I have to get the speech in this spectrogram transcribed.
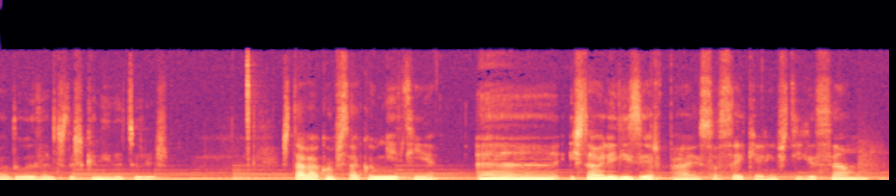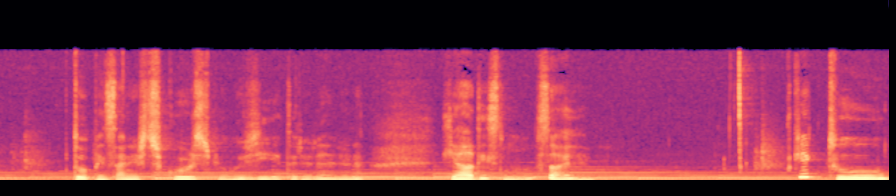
ou duas antes das candidaturas, estava a conversar com a minha tia ah, e estava-lhe a dizer, eu só sei que era investigação, estou a pensar nestes cursos, Biologia, tararara. E ela disse-me, mas olha, porquê é que tu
